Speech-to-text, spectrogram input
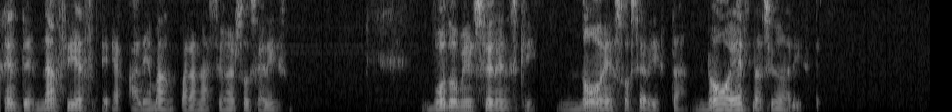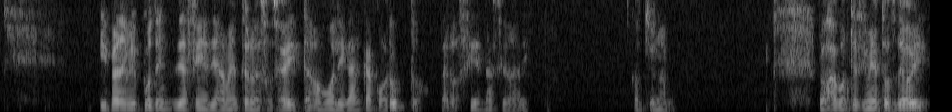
Gente, nazi es eh, alemán para nacionalsocialismo. Volodymyr Zelensky no es socialista, no es nacionalista. Y Vladimir Putin definitivamente no es socialista, es un oligarca corrupto, pero sí es nacionalista. Continuamos. Los acontecimientos de hoy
